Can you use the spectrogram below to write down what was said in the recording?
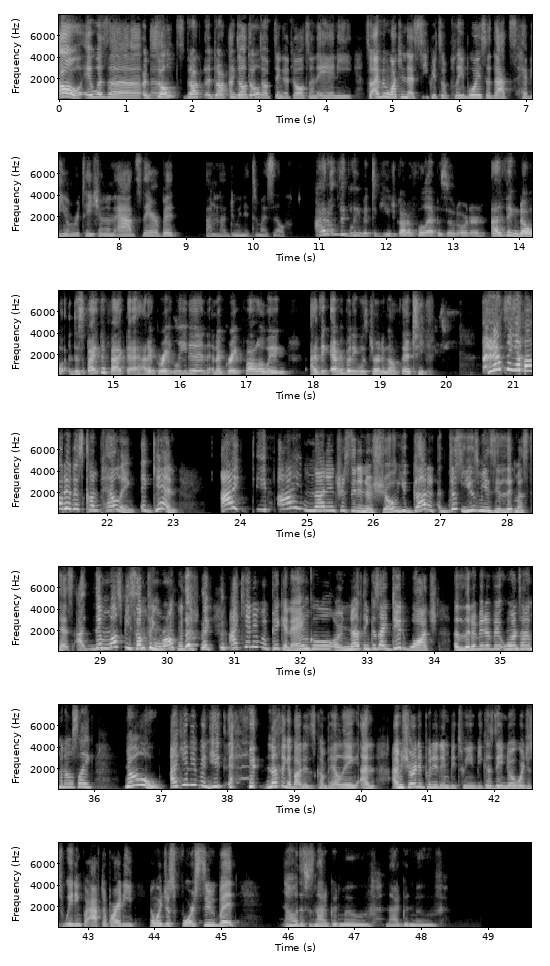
Oh, it was a uh, adults adopt, adopting adults, adults adopting adults on A and E. So I've been watching that Secrets of Playboy. So that's heavy on rotation and ads there, but I'm not doing it to myself. I don't think Leave It to Geege got a full episode order. I think no, despite the fact that it had a great lead in and a great following, I think everybody was turning off their TV. Nothing about it is compelling. Again, I if I'm not interested in a show, you gotta just use me as your litmus test. I, there must be something wrong with this. Like I can't even pick an angle or nothing because I did watch a little bit of it one time and I was like, no, I can't even. Eat. Nothing about it is compelling, and I'm sure they put it in between because they know we're just waiting for after party and we're just forced to. But no, this was not a good move. Not a good move.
